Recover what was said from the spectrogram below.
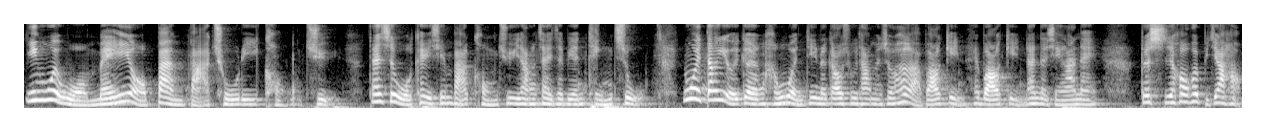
因为我没有办法处理恐惧。但是我可以先把恐惧让在这边停住。因为当有一个人很稳定的告诉他们说：“呵啊，不要紧，嘿，不要紧，那就先安呢。”的时候会比较好。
